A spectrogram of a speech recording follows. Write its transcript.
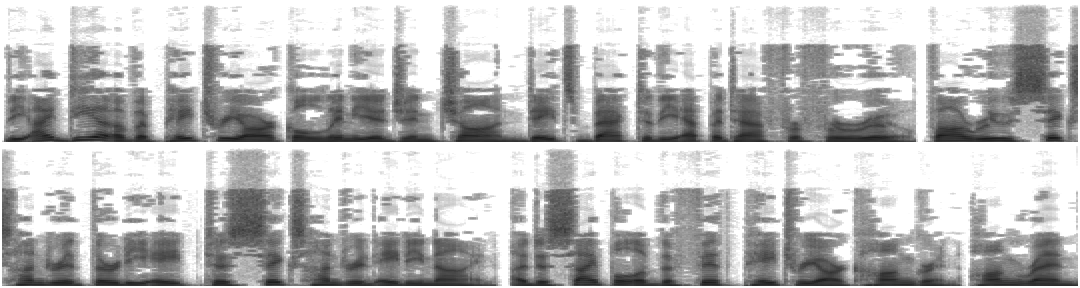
The idea of a patriarchal lineage in Chan dates back to the epitaph for Faru, Faru 638-689, a disciple of the fifth patriarch Hongren, Hongren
